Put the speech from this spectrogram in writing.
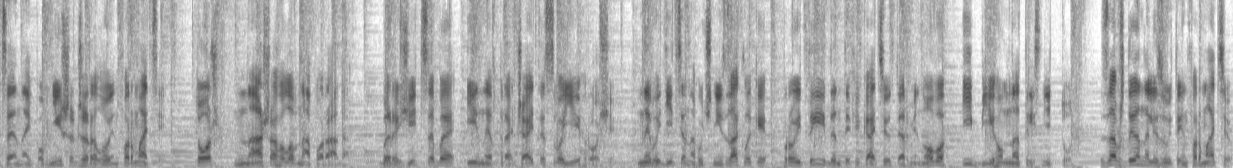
Це найповніше джерело інформації. Тож, наша головна порада: бережіть себе і не втрачайте свої гроші. Не ведіться на гучні заклики, пройти ідентифікацію терміново і бігом натисніть тут. Завжди аналізуйте інформацію,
